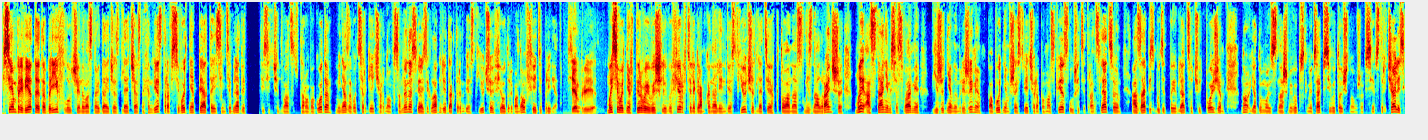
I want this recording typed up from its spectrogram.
Всем привет, это Бриф, лучший новостной дайджест для частных инвесторов. Сегодня 5 сентября 2022 года. Меня зовут Сергей Чернов. Со мной на связи главный редактор InvestFuture Федор Иванов. Федя, привет. Всем привет. Мы сегодня впервые вышли в эфир в телеграм-канале InvestFuture. Для тех, кто о нас не знал раньше, мы останемся с вами в ежедневном режиме по будням в 6 вечера по Москве. Слушайте трансляцию, а запись будет появляться чуть позже. Но я думаю, с нашими выпусками в записи вы точно уже все встречались.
